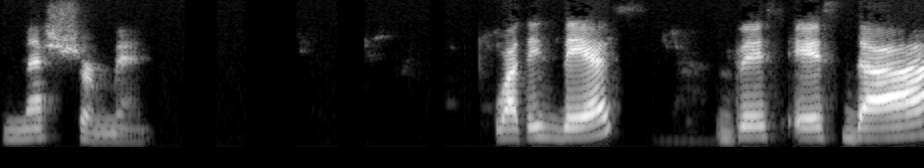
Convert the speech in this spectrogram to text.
measurement. What is this? This is the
